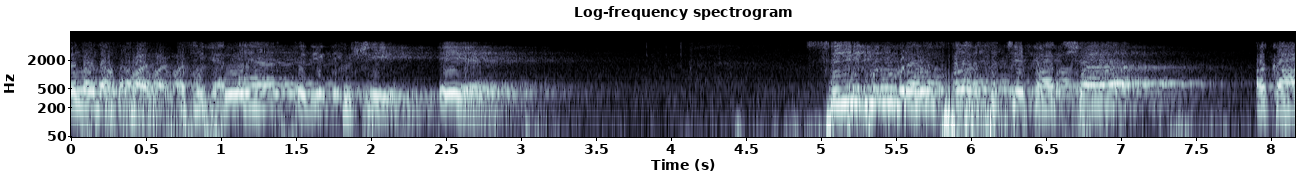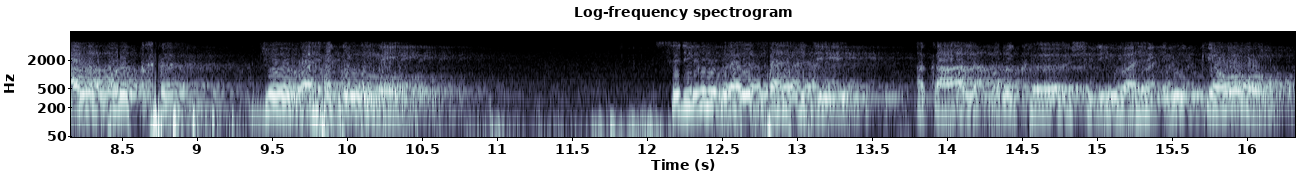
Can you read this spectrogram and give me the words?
ਉਹਨਾਂ ਦਾ ਫਲ। ਅਸੀਂ ਕਹਿੰਦੇ ਆ ਇਹਦੀ ਖੁਸ਼ੀ ਇਹ ਹੈ। ਸ੍ਰੀ ਗੁਰੂ ਗ੍ਰੰਥ ਸਾਹਿਬ ਸੱਚੇ ਪਾਤਸ਼ਾਹ ਅਕਾਲ ਪੁਰਖ ਜੋ ਵਾਹਿਗੁਰੂ ਨੇ। ਸ੍ਰੀ ਗੁਰੂ ਗ੍ਰੰਥ ਸਾਹਿਬ ਜੀ, ਅਕਾਲ ਪੁਰਖ ਸ੍ਰੀ ਵਾਹਿਗੁਰੂ, ਕਿਉਂ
